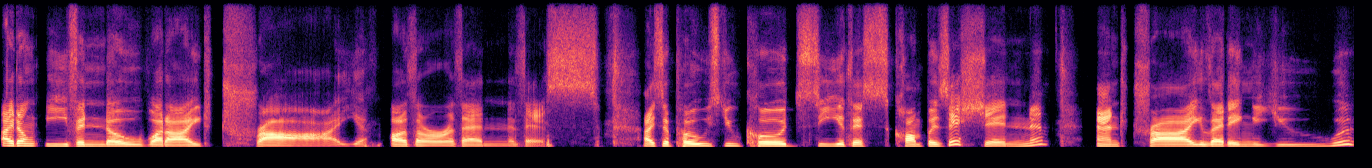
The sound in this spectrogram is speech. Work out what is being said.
I don't even know what I'd try other than this. I suppose you could see this composition and try letting u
